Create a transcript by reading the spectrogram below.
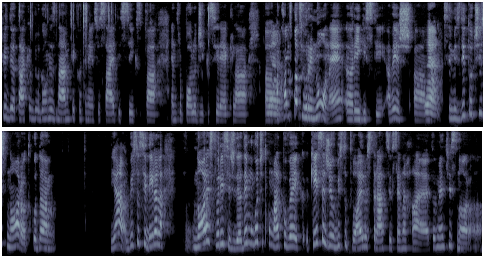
pridejo take blagovne znamke kot je Society Six, pa Anthropology, ki si rekla, uh, yeah. pa ja. konc koncev Renault, ne? regijski, a veš, uh, yeah. Ja. se mi zdi to čist noro, tako da, ja, v bistvu si delala. Nore stvari si že delal, da je mogoče tako malo povej, kje se že v bistvu tvoje ilustracije vse nahajajo. To meni čisto noro. No?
